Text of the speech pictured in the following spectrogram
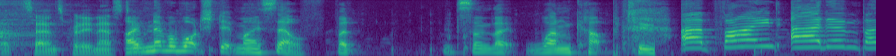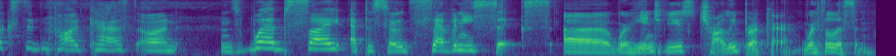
That sounds pretty nasty. I've never watched it myself, but it's something like one cup, two. Uh, find Adam Buxton podcast on his website, episode 76, uh, where he interviews Charlie Brooker. Worth a listen.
